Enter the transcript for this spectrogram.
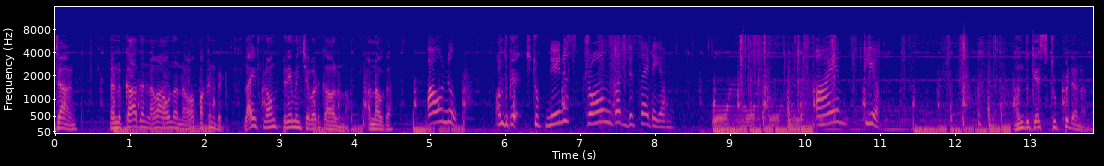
జాన్ నన్ను కాదన్నావా అవునన్నావా పక్కన పెట్టు. లైఫ్ లాంగ్ ప్రేమించేవాడు కావాలన్నావు. అన్నావుగా? అవును. అందుకే స్టూప్ నేను స్ట్రాంగ్గా డిసైడ్ అయ్యాను ఐఎమ్ క్లియర్ అందుకే స్టూపిడ్ అన్నాను.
